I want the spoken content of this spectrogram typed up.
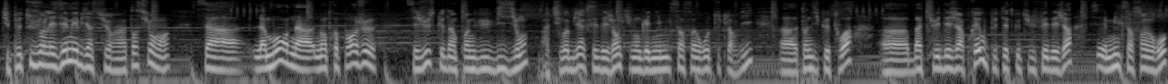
tu peux toujours les aimer, bien sûr, hein, attention, hein, ça, l'amour n'entre pas en jeu. C'est juste que d'un point de vue vision, bah, tu vois bien que c'est des gens qui vont gagner 1500 euros toute leur vie, euh, tandis que toi, euh, bah, tu es déjà prêt, ou peut-être que tu le fais déjà, c'est 1500 euros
